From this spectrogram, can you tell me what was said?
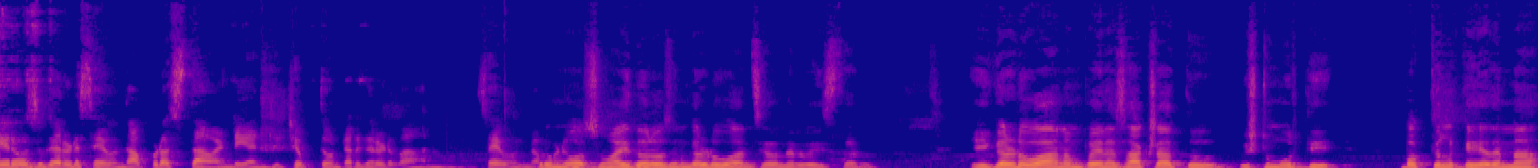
ఏ రోజు గరుడ సేవ ఉందో అప్పుడు వస్తామండి అని చెప్తూ ఉంటారు గరుడ వాహనం సేవ బ్రహ్మోత్సవం ఐదో రోజున గరుడు వాహన సేవ నిర్వహిస్తారు. ఈ గరుడు వాహనం పైన సాక్షాత్తు విష్ణుమూర్తి భక్తులకు ఏదన్నా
